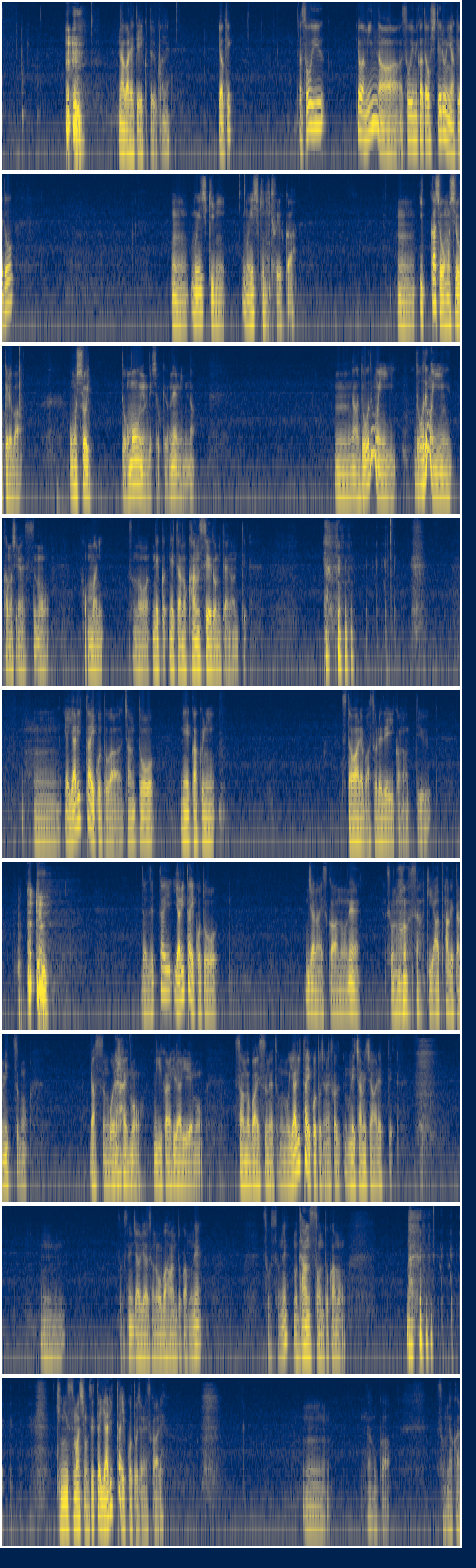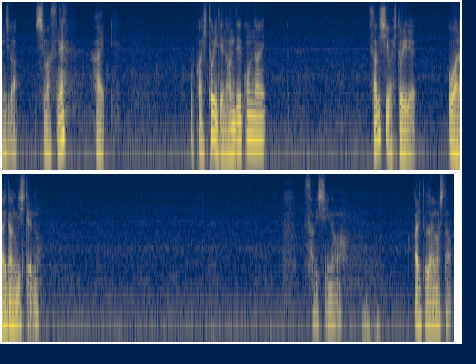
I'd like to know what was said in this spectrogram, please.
流れていくというかね。いや結そういう要はみんなそういう見方をしてるんやけどうん無意識に無意識にというかうん。一箇所面白ければ面白いと思うんでしょうけどねみんな。うんなんかどうでもいいどうでもいいかもしれないです。もうほんまに。そのネネタの完成度みたいなんて。うん。いややりたいことがちゃんと明確に伝わればそれでいいかなっていう。だ絶対やりたいことじゃないですか。あのねその さっきあげた3つも。ラッスンゴレライも右から左へも3の倍数のやつももうやりたいことじゃないですか。めちゃめちゃあれって。うん。そうですね。ジャルジャルさんのオバハンとかもね。そうっすよね。もうダンソンとかも。キリンスマッシュも絶対やりたいことじゃないですかあれ。うん。なんかそんな感じがしますね。はい。僕は一人でなんでこんなに寂しいわ一人でお笑い談義してんの？寂しいな。ありがとうございました。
